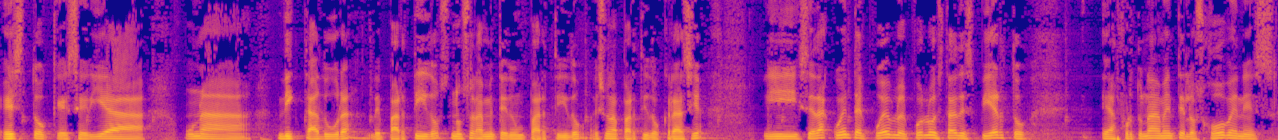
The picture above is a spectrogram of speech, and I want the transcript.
esto que sería una dictadura de partidos, no solamente de un partido, es una partidocracia, y se da cuenta el pueblo, el pueblo está despierto, Eh, afortunadamente los jóvenes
